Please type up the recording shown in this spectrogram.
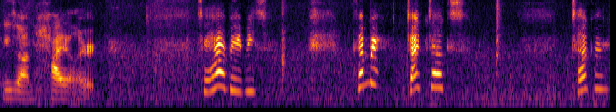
He's on high alert. Say hi, babies. Come here. Tuck tucks. Tuckers.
